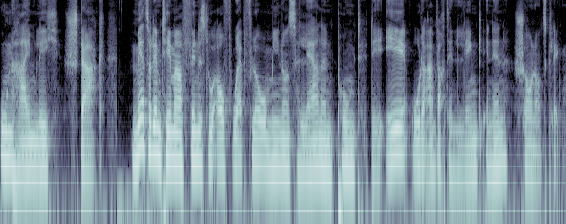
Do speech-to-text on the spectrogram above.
unheimlich stark. Mehr zu dem Thema findest du auf webflow-lernen.de oder einfach den Link in den Show Notes klicken.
